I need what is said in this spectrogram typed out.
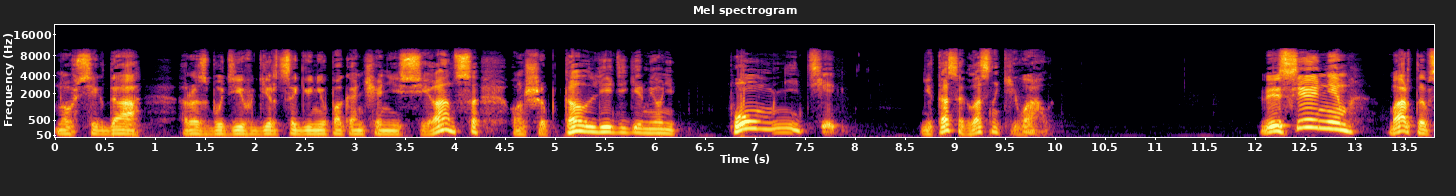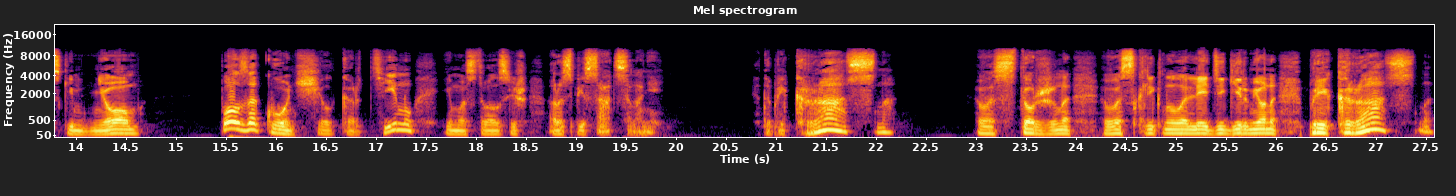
Но всегда, разбудив герцогиню по окончании сеанса, он шептал леди Гермионе «Помните!» И та согласно кивала. Весенним мартовским днем. Пол закончил картину, ему оставалось лишь расписаться на ней. — Это прекрасно! — восторженно воскликнула леди Гермиона. — Прекрасно!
